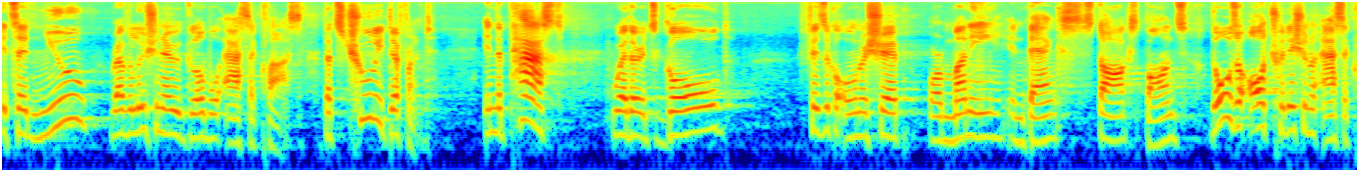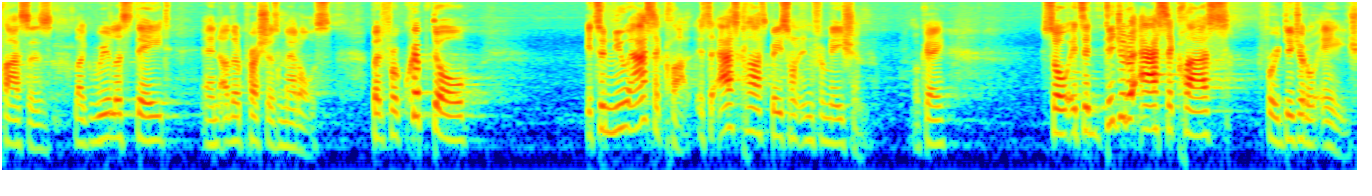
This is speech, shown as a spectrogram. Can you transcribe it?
It's a new revolutionary global asset class that's truly different. In the past, whether it's gold, physical ownership, or money in banks, stocks, bonds, those are all traditional asset classes like real estate and other precious metals. But for crypto, it's a new asset class. It's an asset class based on information, okay? So it's a digital asset class for a digital age.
